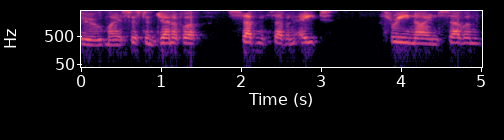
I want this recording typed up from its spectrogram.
to my assistant Jennifer, 778 397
